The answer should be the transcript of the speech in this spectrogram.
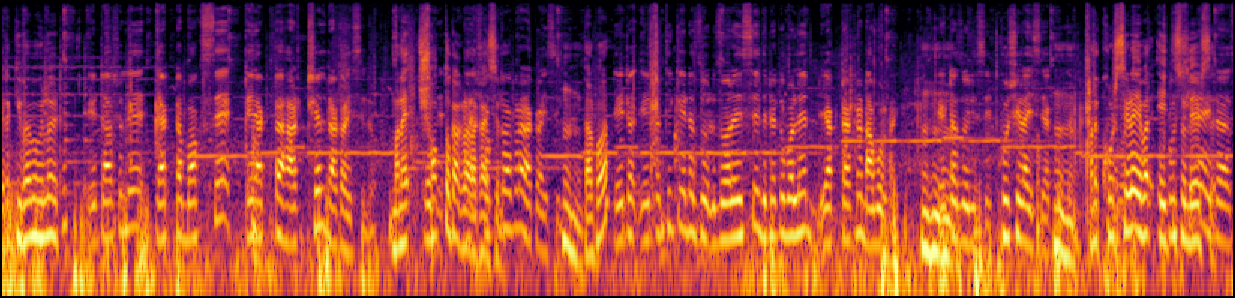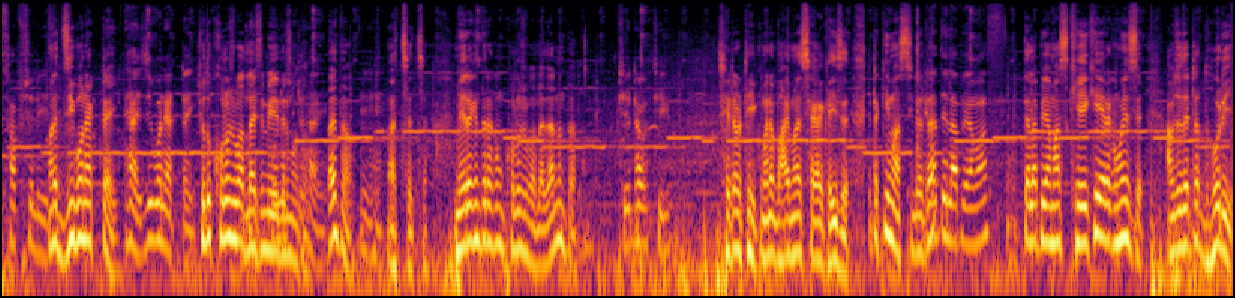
এটা কীভাবে হলো এটা? এটা আসলে একটা বক্সে এই একটা হার্ট শেল রাখা হয়েছিল। মানে শক্ত কাঁকড়া হ্যাঁ, রাখা হয়েছিল। কাঁকড়া রাখা হয়েছিল। তারপর? এটা এটা থেকে এটা জড়াইছে যেটাকে বলে একটা একটা ডাবল হয়। এটা জড়িয়েছে খুশিরাইছে একটা হুম, মানে খোঁজ ছেড়ে এবার এই চলে এসেছে। মানে জীবন একটাই। হ্যাঁ জীবন একটাই। শুধু খোলস বদলাইছে মেয়েদের মতো হ্যাঁ। তাই তো। আচ্ছা আচ্ছা। মেয়েরা কিন্তু এরকম খোলস বদলায় জানেন তো? সেটাও ঠিক। সেটাও ঠিক মানে ভাই মানে শেখা খেয়েছে। এটা কি মাছ ছিল এটা? তেলাপিয়া মাছ। তেলাপিয়া মাছ খেয়ে খেয়ে এরকম হয়েছে? আমি যদি এটা ধরি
